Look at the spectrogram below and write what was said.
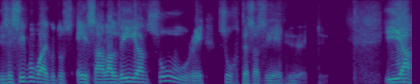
niin se sivuvaikutus ei saa olla liian suuri suhteessa siihen hyötyyn. Ja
